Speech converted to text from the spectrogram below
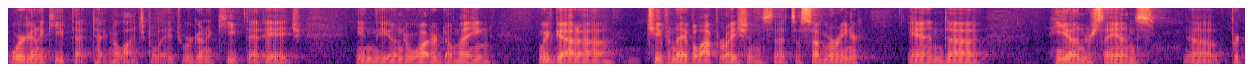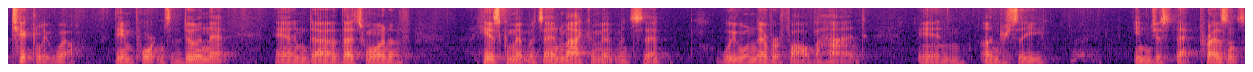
we're going to keep that technological edge. We're going to keep that edge in the underwater domain. We've got a chief of naval operations that's a submariner, and uh, he understands uh, particularly well the importance of doing that. And uh, that's one of his commitments and my commitments that we will never fall behind in undersea, in just that presence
